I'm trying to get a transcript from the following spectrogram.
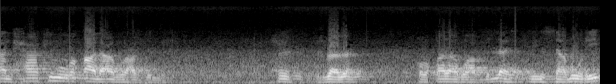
الحاكم وقال أبو عبد الله. إيش بعده؟ وقال أبو عبد الله النسابوري؟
